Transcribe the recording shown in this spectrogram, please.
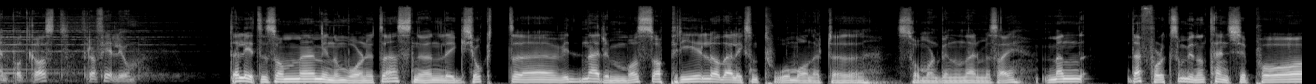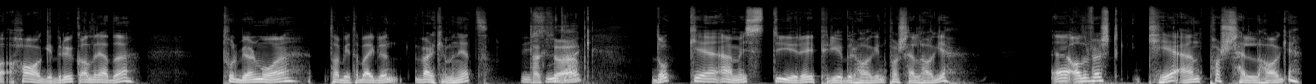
En podkast fra Fjelljom. Det er lite som minner om våren ute. Snøen ligger tjukt. Eh, Vi nærmer oss april, og det er liksom to måneder til sommeren begynner å nærme seg. Men det er folk som begynner å tenke på hagebruk allerede. Torbjørn Moe, Tabita Berglund, velkommen hit. Takk skal du ha. Dere er med i styret i Pryberhagen parsellhage. Eh, Aller først, hva er en parsellhage?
